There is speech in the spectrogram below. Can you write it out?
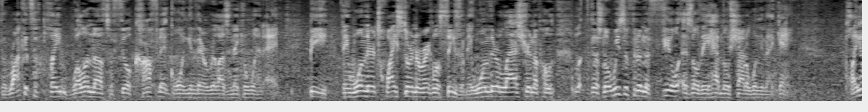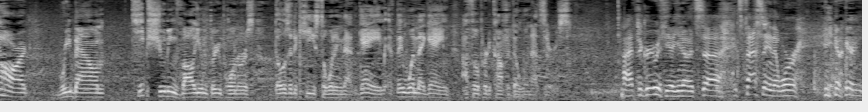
The Rockets have played well enough to feel confident going in there and realizing they can win. A. B, they won there twice during the regular season. They won there last year in the post. Look, there's no reason for them to feel as though they have no shot of winning that game. Play hard, rebound, keep shooting volume three pointers. Those are the keys to winning that game. If they win that game, I feel pretty confident they'll win that series. I have to agree with you. You know, it's uh, it's fascinating that we're you know here in,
